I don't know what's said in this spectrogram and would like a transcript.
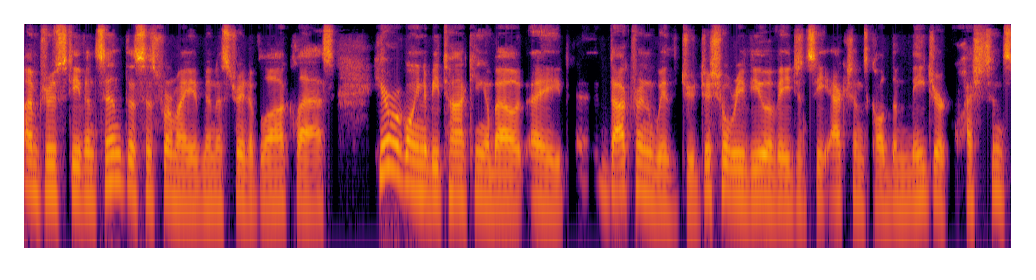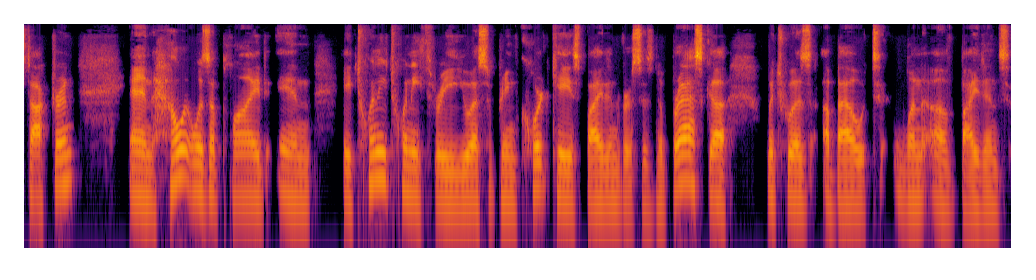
I'm Dru Stevenson. This is for my administrative law class. Here we're going to be talking about a doctrine with judicial review of agency actions called the Major Questions Doctrine and how it was applied in a 2023 US Supreme Court case, Biden versus Nebraska, which was about one of Biden's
